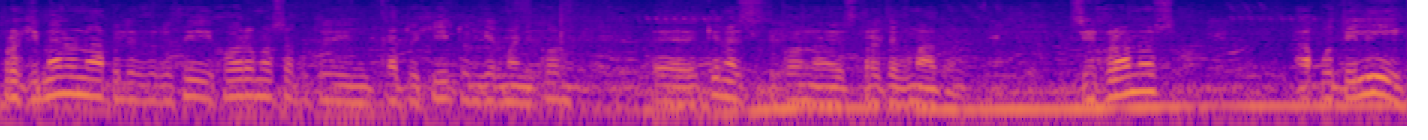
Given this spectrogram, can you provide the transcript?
προκειμένου να απελευθερωθεί η χώρα μας από την κατοχή των γερμανικών ε, και ναζιστικών ε, στρατευμάτων. Συγχρόνως αποτελεί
